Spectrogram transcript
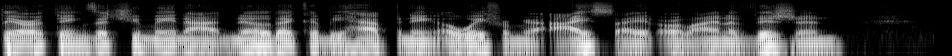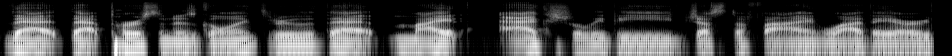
there are things that you may not know that could be happening away from your eyesight or line of vision that that person is going through that might actually be justifying why they are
